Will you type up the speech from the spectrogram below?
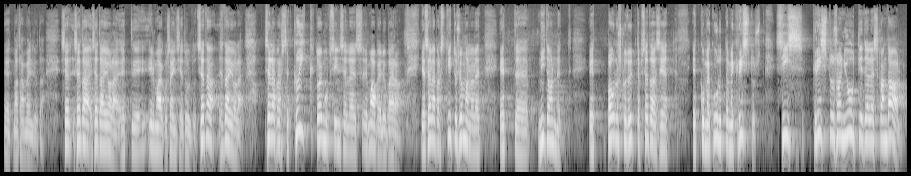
et ma tahan väljuda. see, seda, seda ei ole, et ilmaaegu sain siia tuldud, seda, seda ei ole. sellepärast, et kõik toimub siin selles maa peal juba ära. ja sellepärast kiitus Jumalale, et, et äh, nii ta on, et, et Paulus, kui ta ütleb sedasi, et, et kui me kuulutame Kristust, siis Kristus on juutidele skandaal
